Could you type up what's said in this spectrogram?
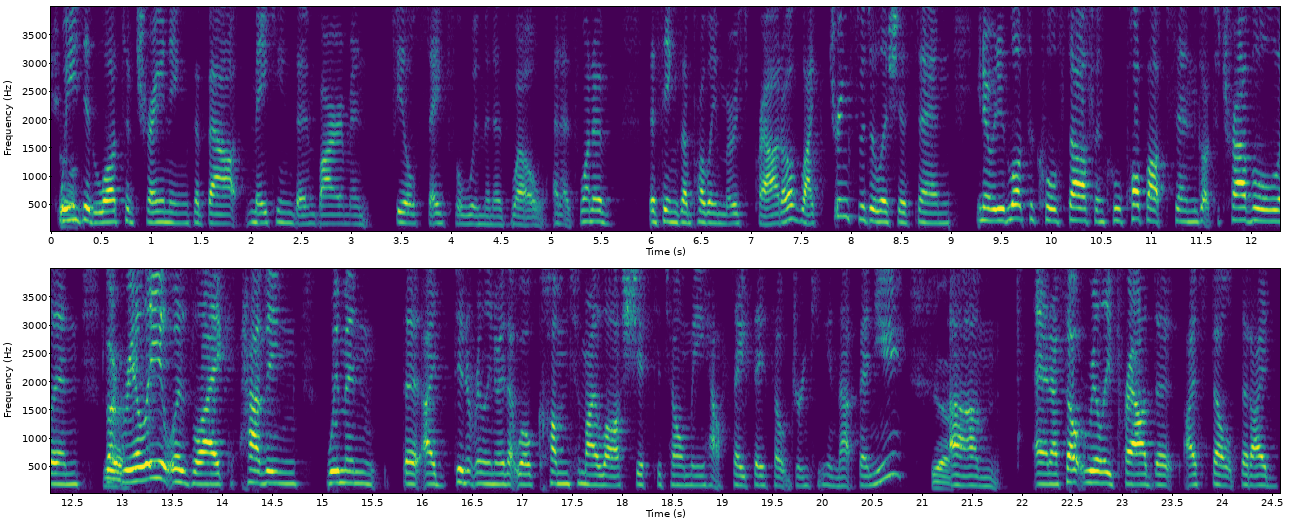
sure. we did lots of trainings about making the environment feel safe for women as well. And it's one of the things I'm probably most proud of. Like drinks were delicious and, you know, we did lots of cool stuff and cool pop ups and got to travel. And, but yeah. really it was like having women that I didn't really know that well come to my last shift to tell me how safe they felt drinking in that venue. Yeah. Um, and I felt really proud that I felt that I'd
